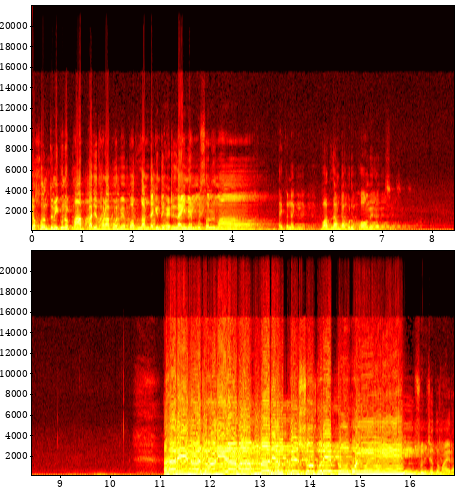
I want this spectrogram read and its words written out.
যখন তুমি কোনো পাপ কাজে ধরা পড়বে, বদলামটা কিন্তু হেডলাইনে মুসলমান। তাই তো নাকি? বদলামটা পুরো কমের হচ্ছে। আরে নজওয়ানেরা আমার আম্মাদের উদ্দেশ্য করে একটু বলি। শুনছো তো মায়েরা?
